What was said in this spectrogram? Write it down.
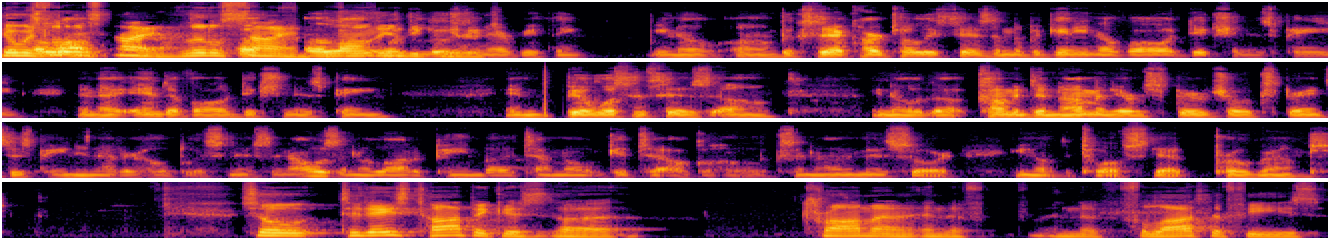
There was Along- little sign, little uh, sign, along little with losing everything. You know, um, because Eckhart Tolle says, "In the beginning of all addiction is pain, and the end of all addiction is pain." And Bill Wilson says, um, "You know, the common denominator of spiritual experience is pain and utter hopelessness." And I was in a lot of pain by the time I would get to Alcoholics Anonymous or you know the twelve step programs. So today's topic is uh, trauma and the and the philosophies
